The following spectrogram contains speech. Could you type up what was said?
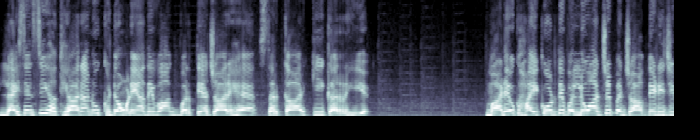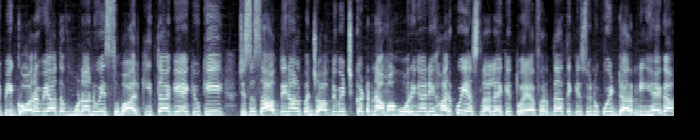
ਲਾਇਸੈਂਸੀ ਹਥਿਆਰਾਂ ਨੂੰ ਖਿਡੌਣਿਆਂ ਦੇ ਵਾਂਗ ਵਰਤਿਆ ਜਾ ਰਿਹਾ ਹੈ। ਸਰਕਾਰ ਕੀ ਕਰ ਰਹੀ ਹੈ? ਮਾਣਯੋਗ ਹਾਈ ਕੋਰਟ ਦੇ ਵੱਲੋਂ ਅੱਜ ਪੰਜਾਬ ਦੇ ਡੀਜੀਪੀ ਗੌਰਵ ਯਾਦਵ ਹੋਣਾ ਨੂੰ ਇਹ ਸਵਾਲ ਕੀਤਾ ਗਿਆ ਕਿਉਂਕਿ ਜਿਸ ਹਿਸਾਬ ਦੇ ਨਾਲ ਪੰਜਾਬ ਦੇ ਵਿੱਚ ਘਟਨਾਵਾਂ ਹੋ ਰਹੀਆਂ ਨੇ, ਹਰ ਕੋਈ ਅਸਲਾ ਲੈ ਕੇ ਤੁਰਿਆ ਫਿਰਦਾ ਤੇ ਕਿਸੇ ਨੂੰ ਕੋਈ ਡਰ ਨਹੀਂ ਹੈਗਾ।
